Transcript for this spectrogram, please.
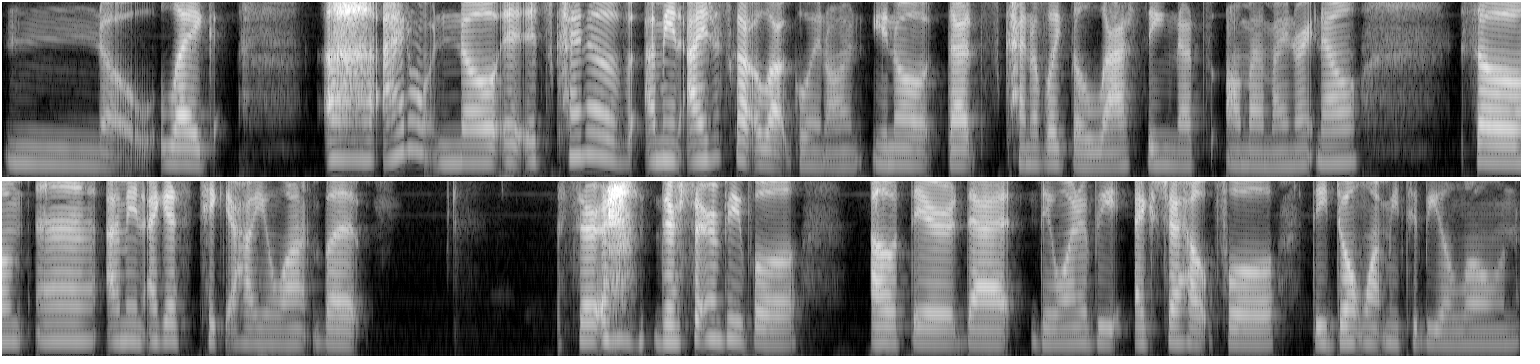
No. Like, uh, I don't know. It, it's kind of, I mean, I just got a lot going on. You know, that's kind of like the last thing that's on my mind right now. So, uh, I mean, I guess take it how you want, but cer- there's certain people out there that they want to be extra helpful. They don't want me to be alone.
